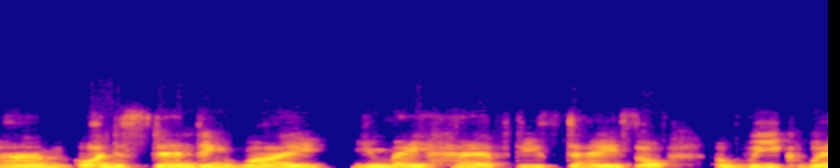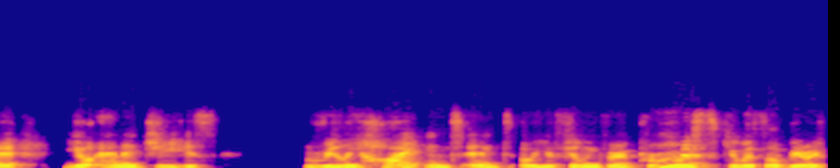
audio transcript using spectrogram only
um, or understanding why you may have these days or a week where your energy is really heightened and or you're feeling very promiscuous or very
